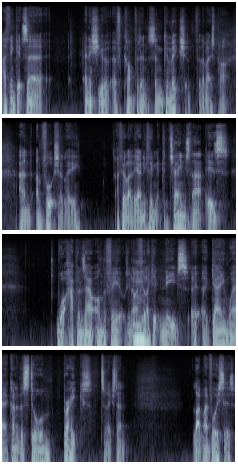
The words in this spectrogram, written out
I think it's a an issue of, of confidence and conviction for the most part, and unfortunately, I feel like the only thing that can change that is what happens out on the field. You know, I feel like it needs a, a game where kind of the storm breaks to an extent, like my voice is.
